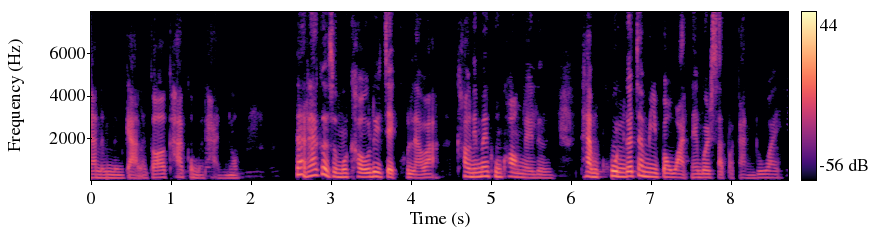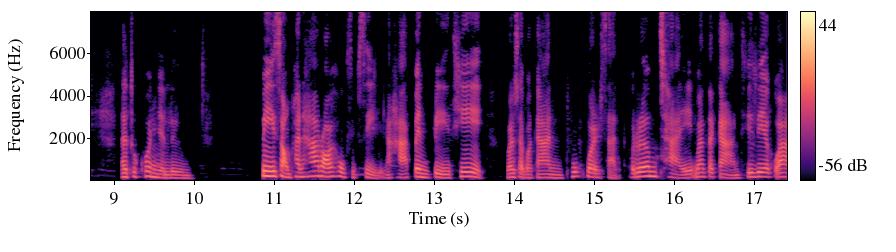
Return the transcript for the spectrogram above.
การดำเนินการแล้วก็ค่ากรมธรรม์เนาะแต่ถ้าเกิดสมมุติเขา reject คุณแล้วอะ คราวนี้ไม่คุ้มครองอะไรเลย แถมคุณก็จะมีประวัติในบริษัทประกันด้วย และทุกคนอย่าลืม ปี 2564 นะคะ เป็นปีที่บริษัทประกันทุกบริษัทเริ่มใช้มาตรการที่เรียกว่า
